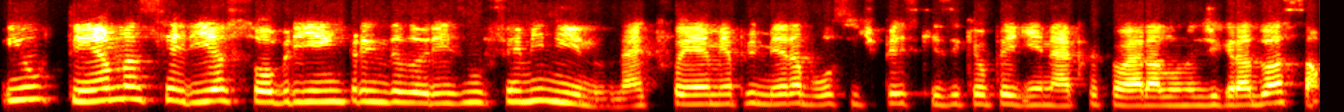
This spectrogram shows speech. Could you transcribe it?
e o tema seria sobre empreendedorismo feminino, né, que foi a minha primeira bolsa de pesquisa que eu peguei na época que eu era aluna de graduação.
